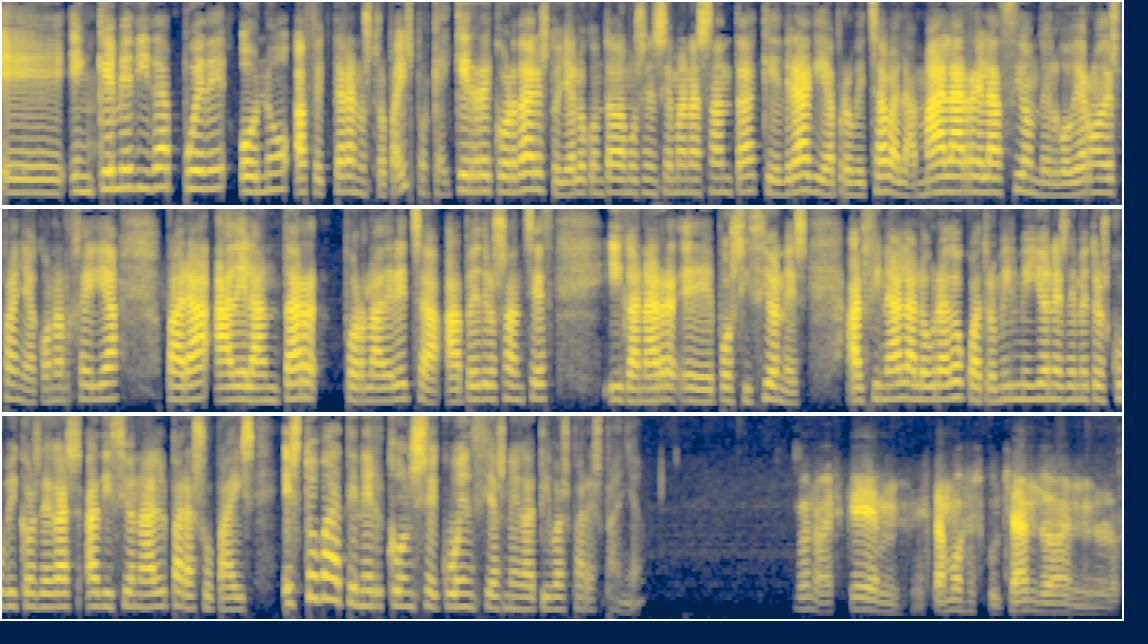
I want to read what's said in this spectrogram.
Eh, en qué medida puede o no afectar a nuestro país, porque hay que recordar, esto ya lo contábamos en Semana Santa, que Draghi aprovechaba la mala relación del gobierno de España con Argelia para adelantar por la derecha a Pedro Sánchez y ganar eh, posiciones. Al final ha logrado 4.000 millones de metros cúbicos de gas adicional para su país. ¿Esto va a tener consecuencias negativas para España? Bueno, es que mm, estamos escuchando en los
